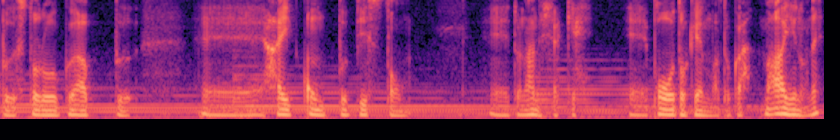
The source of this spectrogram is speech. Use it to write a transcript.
プ、ストロークアップ、えー、ハイコンプピストン、えっ、ー、と、何でしたっけ、えー、ポート研磨とか、まあ、ああいうのね、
